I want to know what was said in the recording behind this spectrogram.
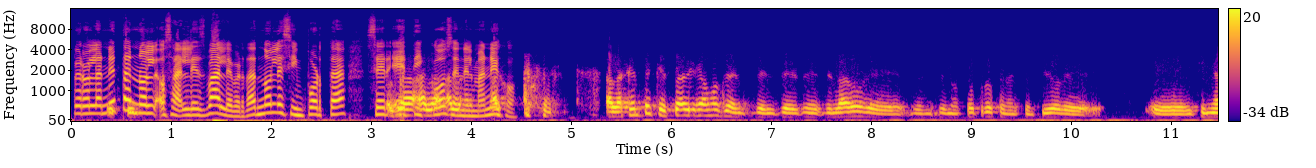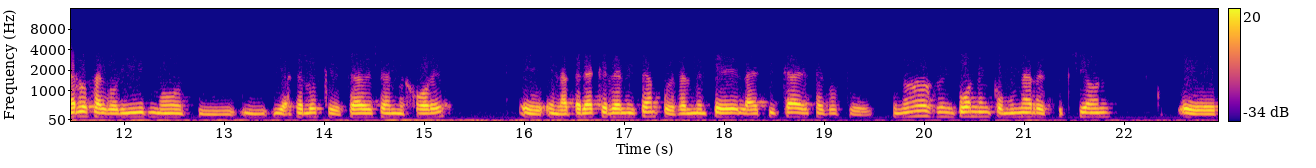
Pero la neta no, o sea, les vale, ¿verdad? No les importa ser O sea, a la- éticos la- en el manejo. a la gente que está, digamos, del, del, de- de- del lado de, de- de nosotros en el sentido de eh, diseñar los algoritmos y, y- y hacerlos que cada vez sean mejores eh, en la tarea que realizan, pues realmente la ética es algo que si no nos lo imponen como una restricción eh,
